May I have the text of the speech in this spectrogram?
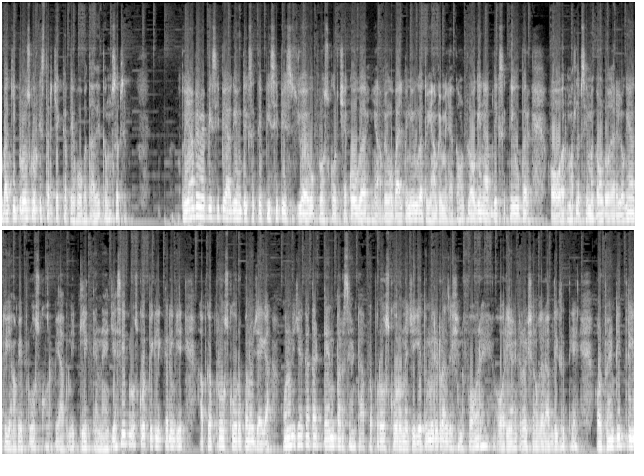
बाकी प्रो स्कोर किस तरह चेक करते हैं वो बता देता हूँ सबसे तो यहाँ पे मैं पीसी पे आ गई हूँ, देख सकते हैं पीसी पे जो है वो प्रो स्कोर चेक होगा, यहाँ पे मोबाइल पे नहीं होगा तो यहाँ पे मेरा अकाउंट लॉगिन है, आप देख सकते हैं ऊपर, और मतलब सिम अकाउंट वगैरह लॉगिन है तो यहाँ पे प्रो स्कोर पे आपने क्लिक करना है। जैसे ही प्रो स्कोर पे क्लिक करेंगे, आपका प्रो स्कोर ओपन हो जाएगा। उन्होंने क्या कहा था? टेन आपका प्रो स्कोर होना चाहिए। तो मेरे ट्रांजेक्शन फोर है, और यहाँ इंटरेक्शन वगैरह आप देख सकते हैं, और ट्वेंटी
